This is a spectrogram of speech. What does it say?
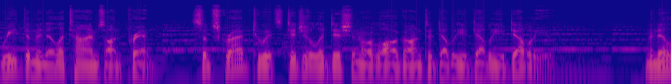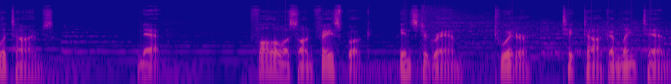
read the Manila Times on print, subscribe to its digital edition or log on to www.manilatimes.net. Follow us on Facebook, Instagram, Twitter, TikTok and LinkedIn,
